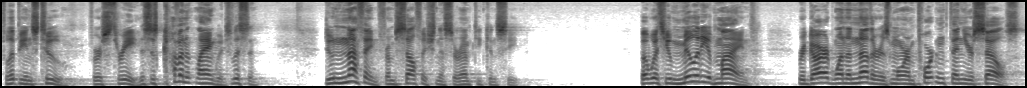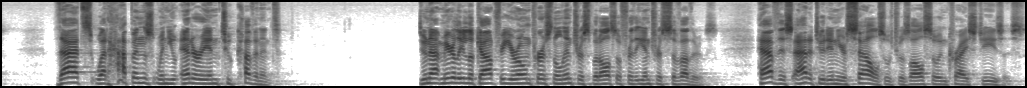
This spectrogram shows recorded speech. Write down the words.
Philippians 2, verse 3. This is covenant language. Listen. Do nothing from selfishness or empty conceit, but with humility of mind, regard one another as more important than yourselves. That's what happens when you enter into covenant. Do not merely look out for your own personal interests, but also for the interests of others. Have this attitude in yourselves, which was also in Christ Jesus.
